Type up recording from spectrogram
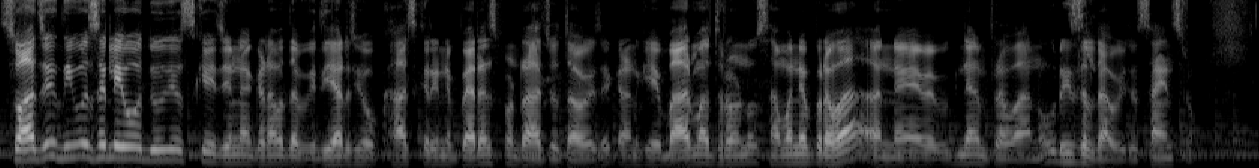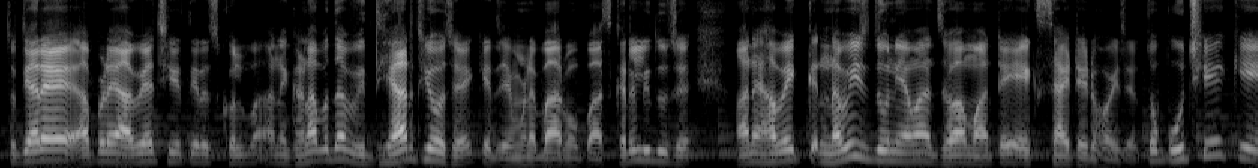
સો આજે દિવસ એટલે એવો દિવસ કે જેના ઘણા બધા વિદ્યાર્થીઓ ખાસ કરીને પેરેન્ટ્સ પણ રાહ જોતા હોય છે, કારણ કે બારમા ધોરણનું સામાન્ય પ્રવાહ અને વિજ્ઞાન પ્રવાહનું રિઝલ્ટ આવ્યું છે સાયન્સનું તો ત્યારે આપણે આવ્યા છીએ ત્યારે સ્કૂલમાં અને ઘણા બધા વિદ્યાર્થીઓ છે કે જેમણે બારમું પાસ કરી લીધું છે અને હવે એક નવી જ દુનિયામાં જવા માટે એક્સાઇટેડ હોય છે. તો પૂછીએ કે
